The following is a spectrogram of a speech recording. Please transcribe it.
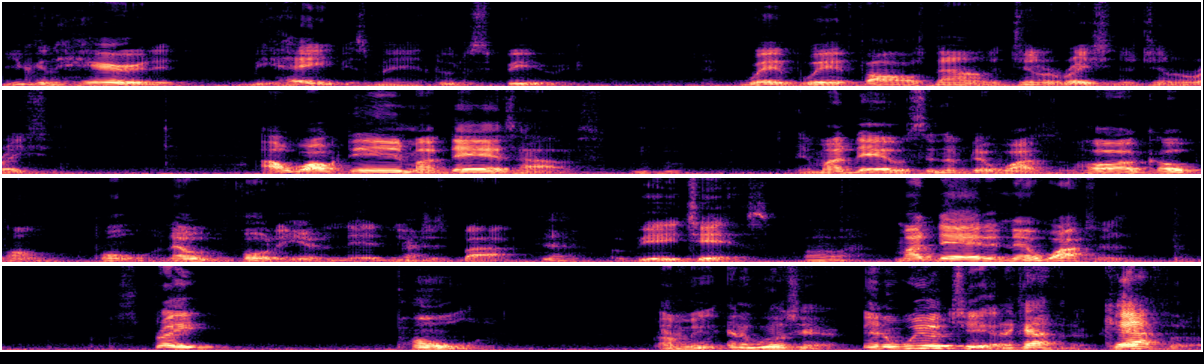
you can inherit it behaviors, man, through the spirit, where, where it falls down to generation to generation. I walked in my dad's house, mm-hmm. and my dad was sitting up there watching some hardcore porn. porn. That was before the internet. and You Right. just buy Yeah. a VHS. Oh. My dad in there watching straight porn. I In, a, mean, in a wheelchair. in a wheelchair, In a catheter. catheter.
